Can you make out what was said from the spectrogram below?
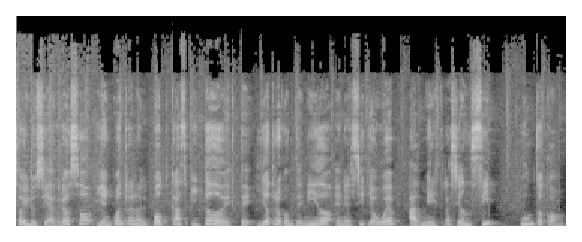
Soy Lucía Grosso y encuentran el podcast y todo este y otro contenido en el sitio web administracionzip.com.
